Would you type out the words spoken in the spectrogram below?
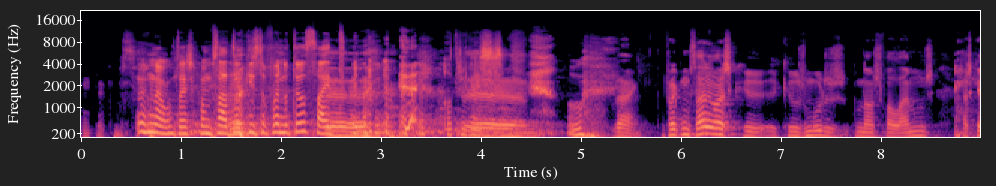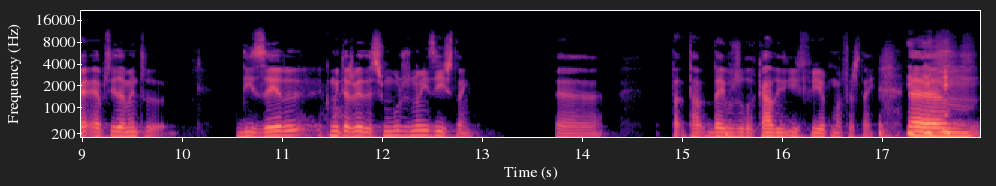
Não, tens de começar tu que isto foi no teu site. Uh, Outra vez. Uh, bem, para começar, eu acho que, que os muros que nós falamos, acho que é, é precisamente dizer que muitas vezes esses muros não existem. Uh, tá, tá, Dei-vos o recado e fui eu que me afastei. Um,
